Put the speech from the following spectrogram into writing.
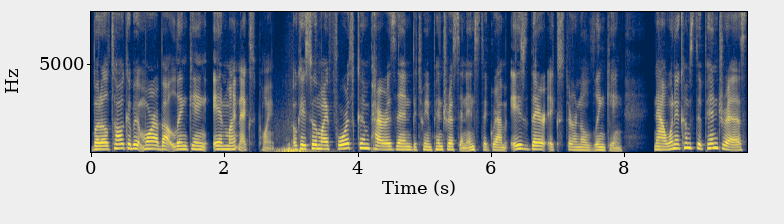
But I'll talk a bit more about linking in my next point. Okay, so my fourth comparison between Pinterest and Instagram is their external linking. Now, when it comes to Pinterest,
